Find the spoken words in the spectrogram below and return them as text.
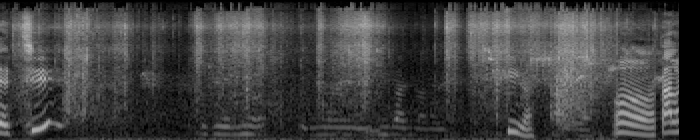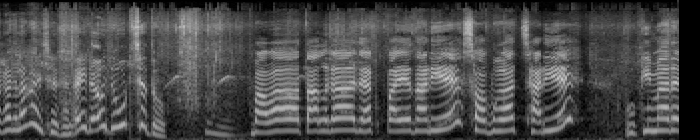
দেখছি। কি গাছ? ও, তাল গাছ লাগাইছে এখানে। এইটা ওই তো উঠছে তো। বাবা, তাল গাছ এক পায়ে দাঁড়িয়ে, সব গাছ ছাড়িয়ে, উকি মারে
